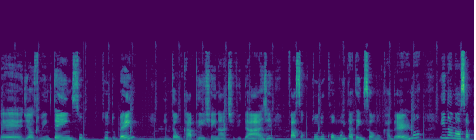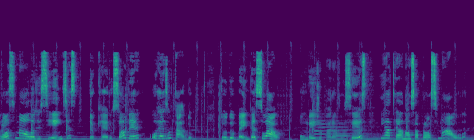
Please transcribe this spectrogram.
é, de azul intenso, tudo bem? Então, caprichem na atividade, façam tudo com muita atenção no caderno e na nossa próxima aula de ciências eu quero só ver o resultado. Tudo bem, pessoal? Um beijo para vocês e até a nossa próxima aula.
